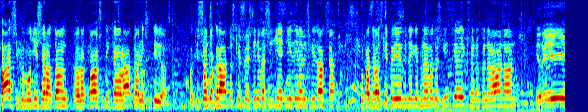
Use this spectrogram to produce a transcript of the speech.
πάση επιβολή ορατών, ορατώστη και οράτου αλεξιτήριων. Ότι σών το κράτος και σου εστίν η βασιλεία και η δύναμη και η δόξα του Πατρός και του Υιού και του Αγίου Πνεύματος και η ύψωνος των αιώνων. Ειρήνη.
